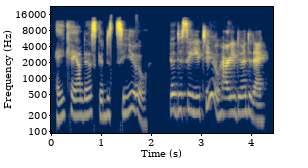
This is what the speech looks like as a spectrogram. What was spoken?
Hey, Kandace. Good to see you. Good to see you too. How are you doing today?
